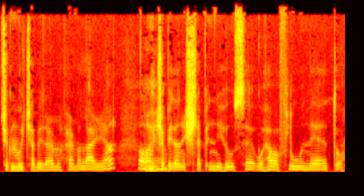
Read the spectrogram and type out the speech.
så mycket bättre där man får malaria. Mycket bättre att släppa in i huset och ha flonät och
